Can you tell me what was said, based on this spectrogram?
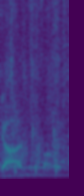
god.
